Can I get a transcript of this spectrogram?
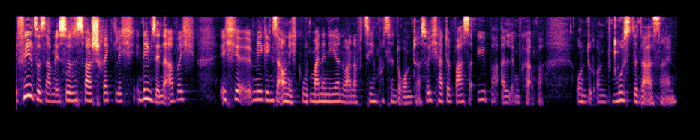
viel zusammen ist. So, das war schrecklich in dem Sinne. Aber ich, ich, mir ging es auch nicht gut. Meine Nieren waren auf 10 Prozent runter. So, ich hatte Wasser überall im Körper und, und musste da sein.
